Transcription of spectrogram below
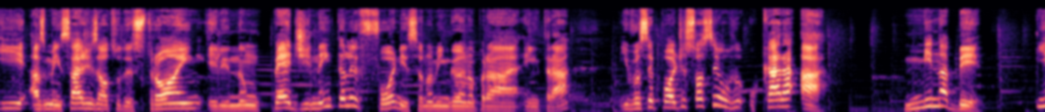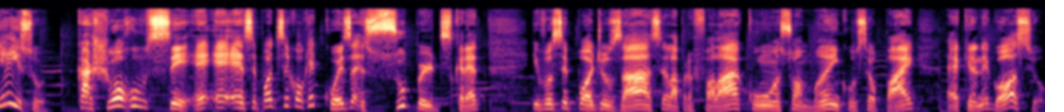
e as mensagens autodestroem, ele não pede nem telefone, se eu não me engano, para entrar. E você pode só ser o, o cara A, mina B. E é isso. Cachorro C. É, é- é- você pode ser qualquer coisa, é super discreto. E você pode usar, sei lá, para falar com a sua mãe, com o seu pai. É aquele negócio,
